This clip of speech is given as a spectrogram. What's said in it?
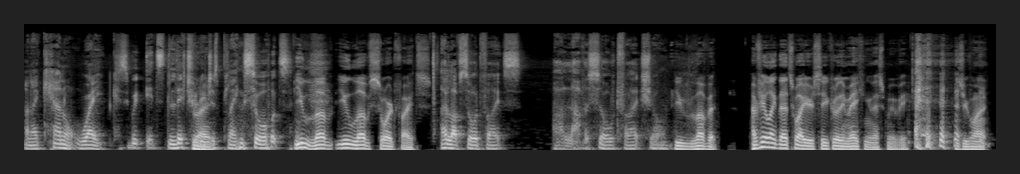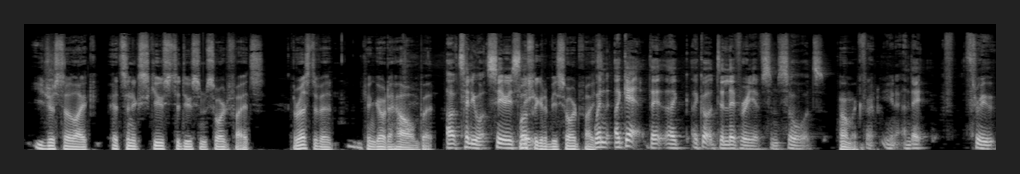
and I cannot wait because it's literally Right. just playing swords. You love you love sword fights. I love sword fights. I love a sword fight, Sean. You love it. I feel like that's why you're secretly making this movie. Because you want you just to like it's an excuse to do some sword fights. The rest of it can go to hell, but I'll tell you what, seriously, mostly going to be sword fights. when I get the, I, I got a delivery of some swords oh my god. for, you know, and they through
